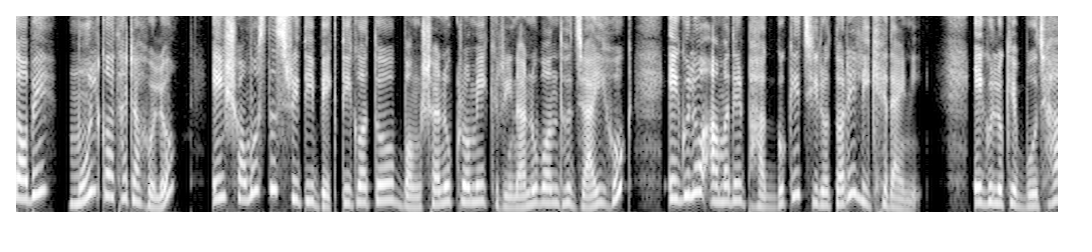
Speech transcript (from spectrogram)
তবে মূল কথাটা হল এই সমস্ত স্মৃতি ব্যক্তিগত বংশানুক্রমিক ঋণানুবন্ধ যাই হোক এগুলো আমাদের ভাগ্যকে চিরতরে লিখে দেয়নি। এগুলোকে বোঝা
